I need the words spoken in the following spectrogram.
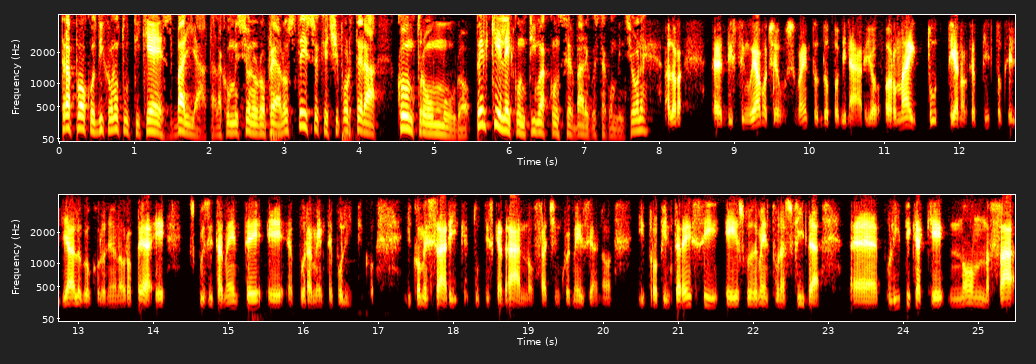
tra poco dicono tutti che è sbagliata, la Commissione europea lo stesso e che ci porterà contro un muro. Perché lei continua a conservare questa convinzione? Allora, eh, distinguiamoci sicuramente un dopo binario. Ormai tutti hanno capito che il dialogo con l'Unione Europea è squisitamente e puramente politico. I commissari che tutti scadranno fra cinque mesi hanno i propri interessi e esclusivamente una sfida eh, politica che non fa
